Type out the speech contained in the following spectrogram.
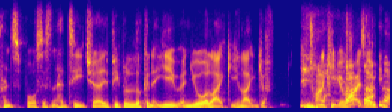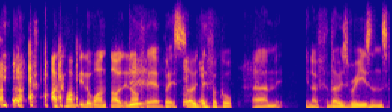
principal, assistant head teacher, people are looking at you and you're like, you're like, you're trying to keep your eyes open. yeah. I can't be the one nodding off here, but it's so difficult. Um, you know, for those reasons,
